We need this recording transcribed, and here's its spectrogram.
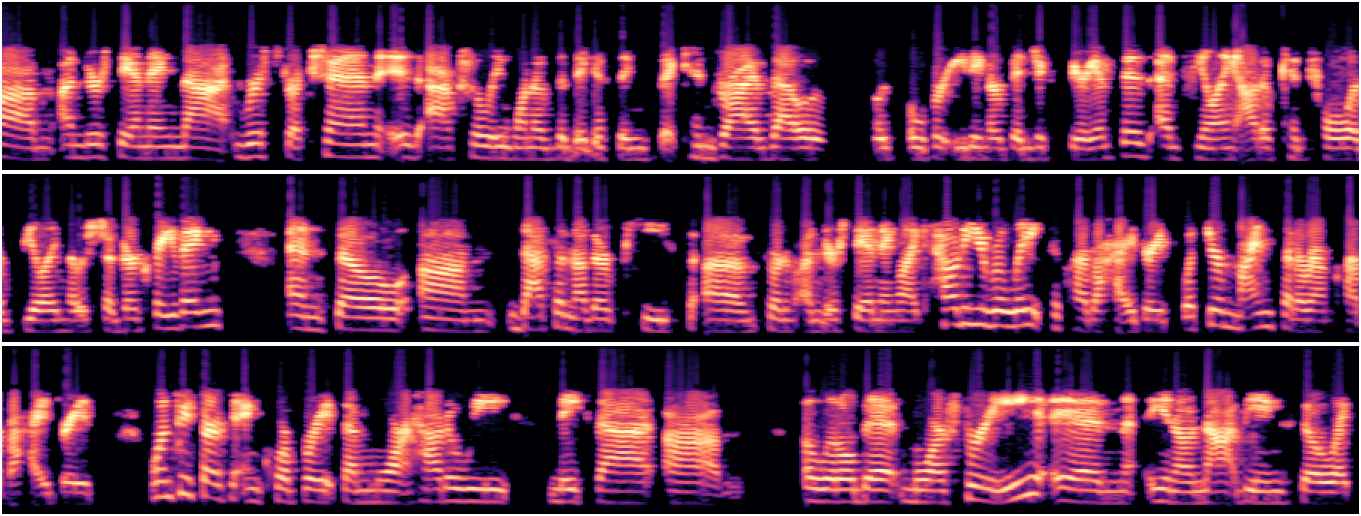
um, understanding that restriction is actually one of the biggest things that can drive those, those overeating or binge experiences and feeling out of control and feeling those sugar cravings. And so um, that's another piece of sort of understanding like, how do you relate to carbohydrates? What's your mindset around carbohydrates? Once we start to incorporate them more, how do we make that um, a little bit more free in you know not being so like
